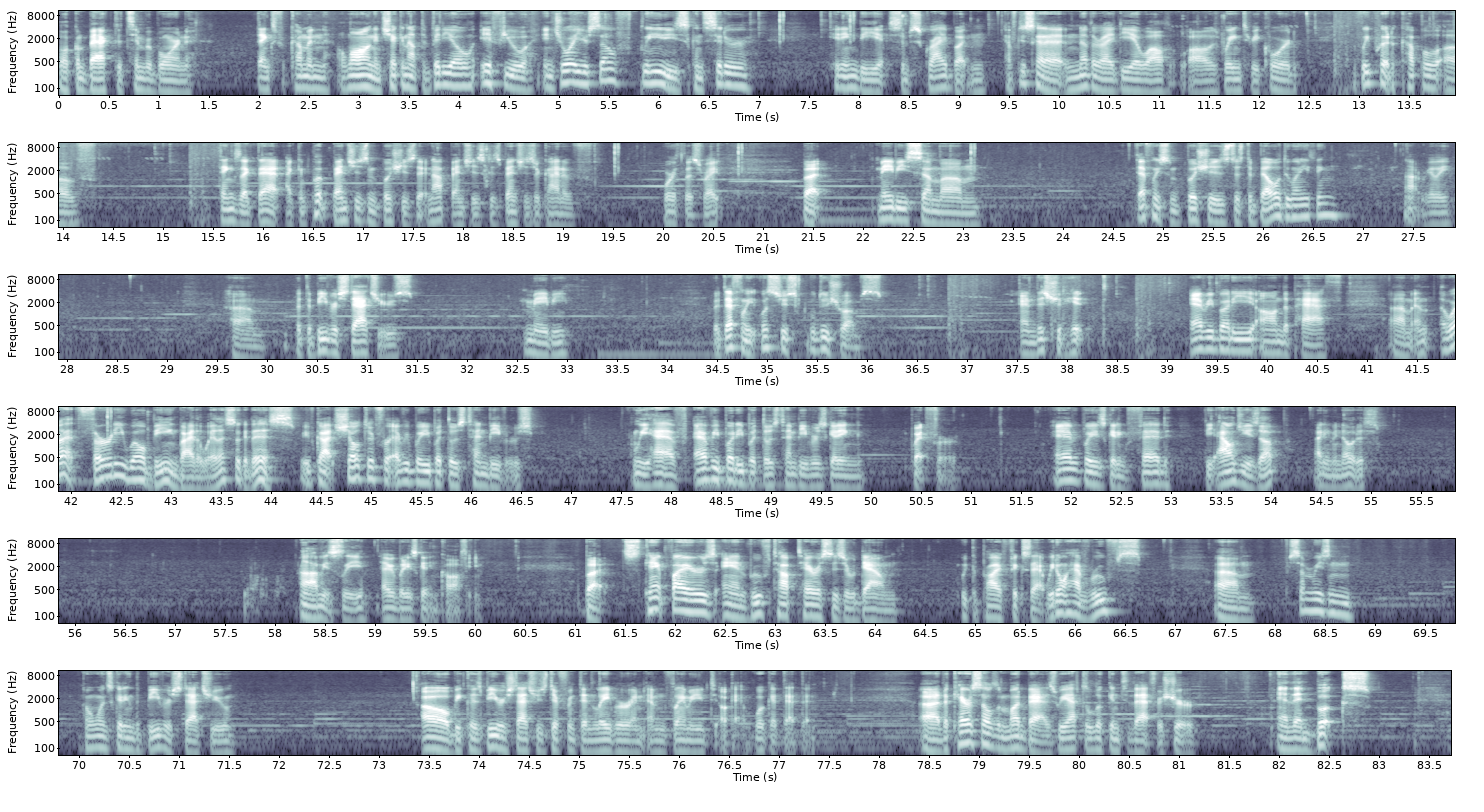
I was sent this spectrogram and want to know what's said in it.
Welcome back to Timberborn. Thanks for coming along and checking out the video. If you enjoy yourself, please consider hitting the subscribe button. I've just got a, another idea while, while I was waiting to record. If we put a couple of things like that, I can put benches and bushes there. Not benches, because benches are kind of worthless, right? But maybe some, um, definitely some bushes. Does the bell do anything? Not really. Um, but the beaver statues, maybe. But definitely, let's just, we'll do shrubs. And this should hit everybody on the path. Um, and we're at 30 well-being, by the way. Let's look at this. We've got shelter for everybody but those 10 beavers. We have everybody but those 10 beavers getting wet fur. Everybody's getting fed. The algae is up. I didn't even notice. Obviously, everybody's getting coffee. But campfires and rooftop terraces are down. We could probably fix that. We don't have roofs. Um, for some reason, no one's getting the beaver statue. Oh, because beaver statue is different than labor and, and flaming. Okay, we'll get that then. Uh, the carousels and mud baths, we have to look into that for sure. And then books.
